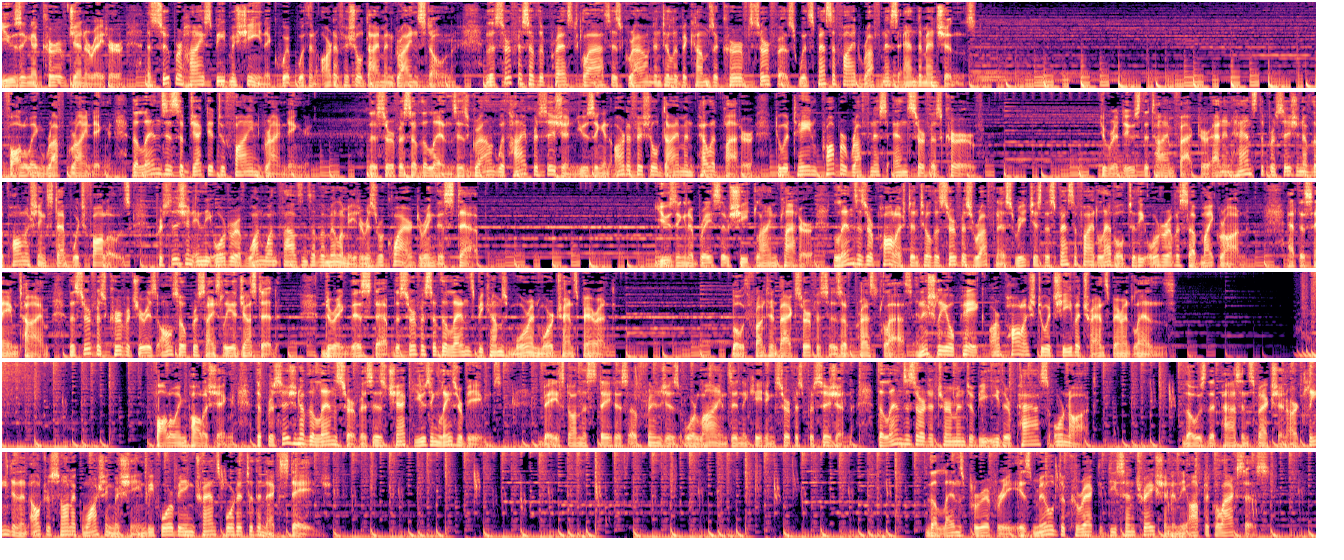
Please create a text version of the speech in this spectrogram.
Using a curve generator, a super high-speed machine equipped with an artificial diamond grindstone, the surface of the pressed glass is ground until it becomes a curved surface with specified roughness and dimensions. Following rough grinding, the lens is subjected to fine grinding. The surface of the lens is ground with high precision using an artificial diamond pellet platter to attain proper roughness and surface curve. To reduce the time factor and enhance the precision of the polishing step which follows, precision in the order of 1 one thousandth of a millimeter is required during this step. Using an abrasive sheet line platter, lenses are polished until the surface roughness reaches the specified level to the order of a submicron. At the same time, the surface curvature is also precisely adjusted. During this step, the surface of the lens becomes more and more transparent. Both front and back surfaces of pressed glass, initially opaque, are polished to achieve a transparent lens. Following polishing, the precision of the lens surface is checked using laser beams. Based on the status of fringes or lines indicating surface precision, the lenses are determined to be either pass or not. Those that pass inspection are cleaned in an ultrasonic washing machine before being transported to the next stage. The lens periphery is milled to correct decentration in the optical axis.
